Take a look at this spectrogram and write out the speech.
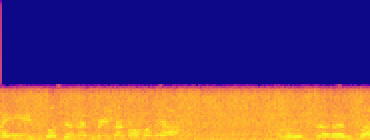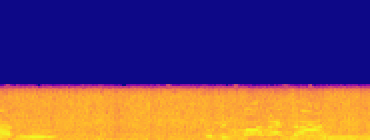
Ej, prøv at se den bil, der kommer der. Og nu sætter den bare den ned. Prøv at se, hvor meget vand der er.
